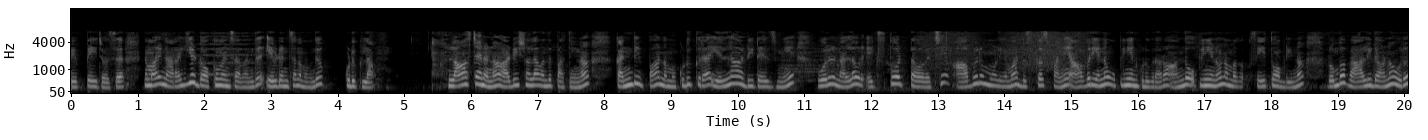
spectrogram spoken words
வெப் பேஜஸ் இந்த மாதிரி நிறைய டாக்குமெண்ட்ஸை வந்து எவிடன்ஸை நம்ம வந்து கொடுக்கலாம். லாஸ்ட் என்னன்னா அடிஷ்னலா வந்து பாத்தீங்கன்னா கண்டிப்பா நம்ம கொடுக்குற எல்லா டீடைல்ஸுமே ஒரு நல்ல ஒரு எக்ஸ்பர்ட்டை வச்சு அவர் மூலியமா டிஸ்கஸ் பண்ணி அவர் என்ன ஒப்பீனியன் கொடுக்குறாரோ அந்த ஒப்பீனியனும் நம்ம சேர்த்தோம் அப்படின்னா ரொம்ப வேலிடான ஒரு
